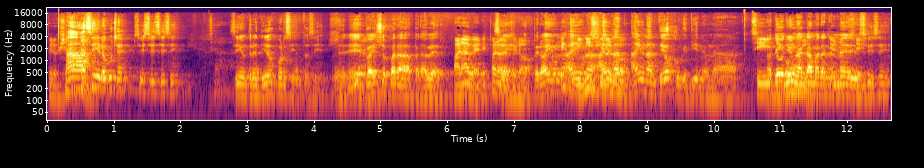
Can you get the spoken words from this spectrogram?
Pero ya ah, sí, lo escuché. Sí, sí, sí, sí. Sí, un 32%, sí. Es para eso para, para ver. Para ver, es para ver, pero. Pero hay un, hay, una, hay, hay, un anteojo que tiene una. Sí, tiene una cámara en el medio, sí. sí,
